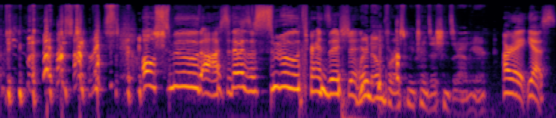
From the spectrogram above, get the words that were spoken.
up being the hardest to research. Oh, smooth, Austin. That was a smooth transition. We're known for our smooth transitions around here. All right, yes.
